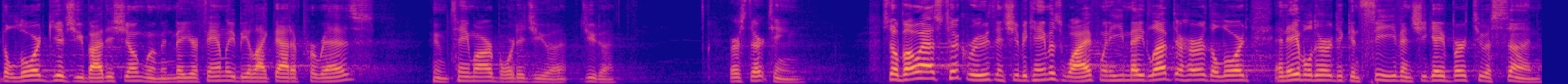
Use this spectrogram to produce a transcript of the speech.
the Lord gives you by this young woman, may your family be like that of Perez whom Tamar bore to Judah. Verse 13. So Boaz took Ruth, and she became his wife. When he made love to her, the Lord enabled her to conceive, and she gave birth to a son.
